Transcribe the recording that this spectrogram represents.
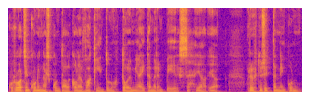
kun Ruotsin kuningaskunta alkoi olla vakiintunut toimia Itämeren piirissä ja, ja ryhtyi sitten niin kuin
